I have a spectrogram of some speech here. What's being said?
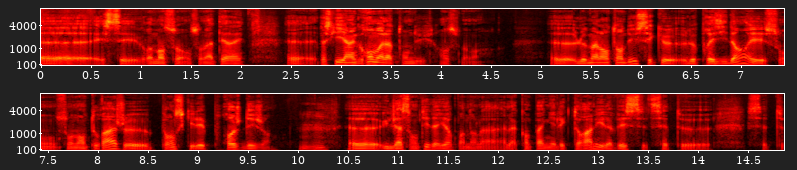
Euh, et c'est vraiment son, son intérêt. Euh, parce qu'il y a un grand malentendu en ce moment. Euh, le malentendu, c'est que le président et son, son entourage pensent qu'il est proche des gens. Mhm. Euh, il l'a senti d'ailleurs pendant la, la, campagne électorale. Il avait cette, cette, cette,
